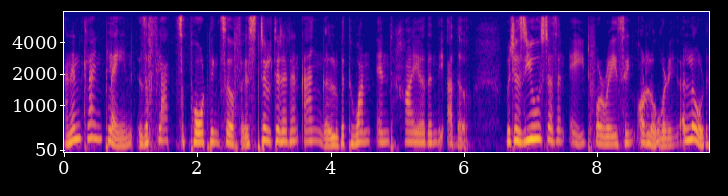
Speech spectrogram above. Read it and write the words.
An inclined plane is a flat supporting surface tilted at an angle with one end higher than the other which is used as an aid for raising or lowering a load.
